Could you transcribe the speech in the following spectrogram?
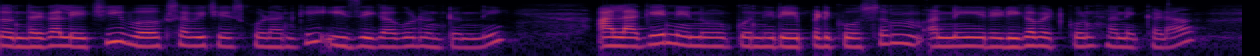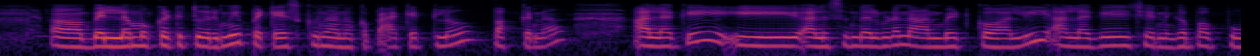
తొందరగా లేచి వర్క్స్ అవి చేసుకోవడానికి ఈజీగా కూడా ఉంటుంది. అలాగే నేను కొన్ని రేపటి కోసం అన్నీ రెడీగా పెట్టుకుంటున్నాను ఇక్కడ. బెల్లం ఒకటి తురిమి పెట్టేసుకున్నాను ఒక ప్యాకెట్లో పక్కన. అలాగే ఈ అలసందలు కూడా నానబెట్టుకోవాలి. అలాగే శనగపప్పు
